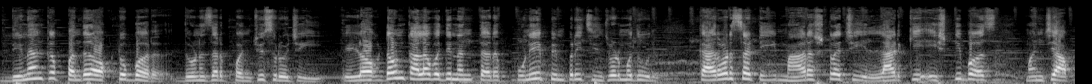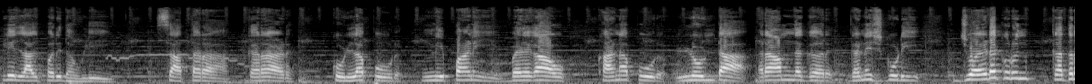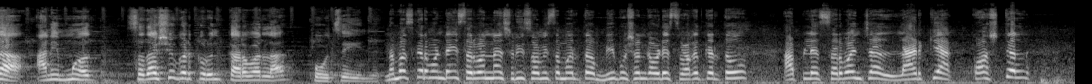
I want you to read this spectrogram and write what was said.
दिनांक पंधरा ऑक्टोबर दोन हजार पंचवीस रोजी लॉकडाऊन कालावधीनंतर पुणे पिंपरी चिंचवडमधून कारवारसाठी महाराष्ट्राची लाडकी एस टी बस म्हणजे आपली लालपरी धावली. सातारा कराड कोल्हापूर निपाणी बेळगाव खानापूर लोंढा रामनगर गणेशगुडी जोयडा करून कदरा आणि मग सदाशिवगड करून कारवारला पोहोचेल. नमस्कार मंडळी सर्वांना श्री स्वामी समर्थ. मी भूषण गावडे. स्वागत करतो. आपल्या सर्वांच्या लाडक्या कॉस्टल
